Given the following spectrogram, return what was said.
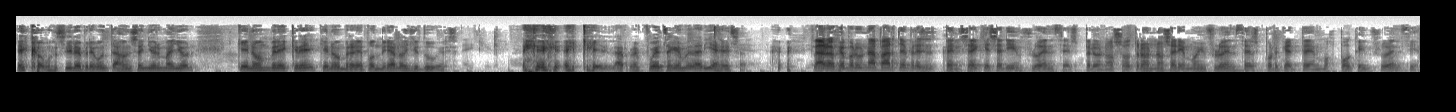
es como si le preguntas a un señor mayor qué nombre cree, qué nombre le pondría a los youtubers. es que la respuesta que me daría es esa. Claro, es que por una parte pensé que sería influencers, pero nosotros no seríamos influencers porque tenemos poca influencia.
